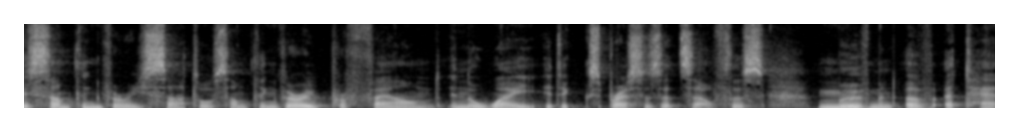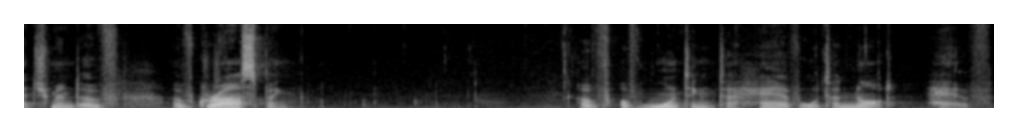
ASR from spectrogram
is something very subtle, something very profound in the way it expresses itself. This movement of attachment, of, of grasping, of, of wanting to have or to not have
